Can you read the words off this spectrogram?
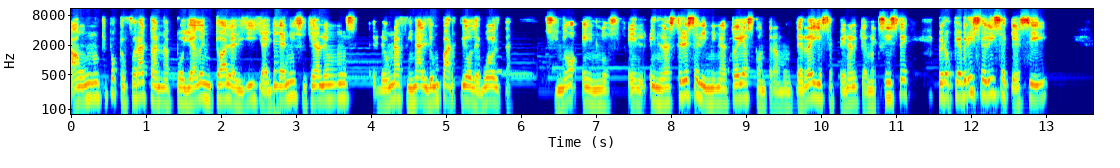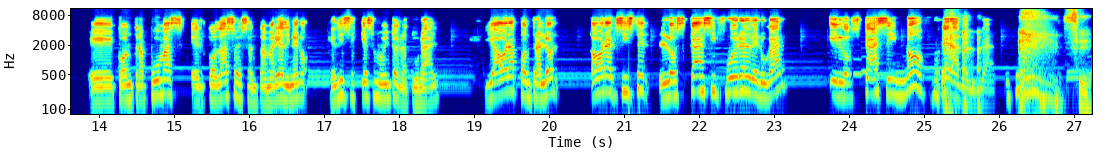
a un equipo que fuera tan apoyado en toda la liguilla, ya ni siquiera hablemos de una final, de un partido de vuelta, sino en, los, en, las tres eliminatorias contra Monterrey, ese penal que no existe, pero que Bricio dice que sí. Eh, contra Pumas, el codazo de Santa María Dinero, que dice que es un momento natural. Y ahora contra León, ahora existen los casi fuera de lugar y los casi no fuera de lugar. Sí.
